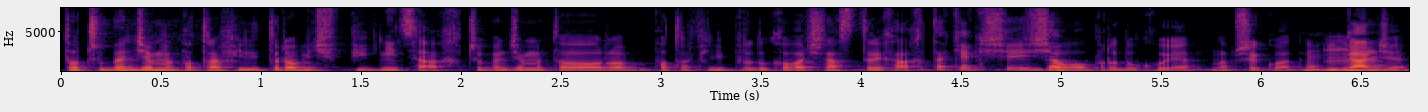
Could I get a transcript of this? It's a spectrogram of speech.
to czy będziemy potrafili to robić w piwnicach, czy będziemy to potrafili produkować na strychach, tak jak się zioło produkuje na przykład, nie? Mhm. Gandzie.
